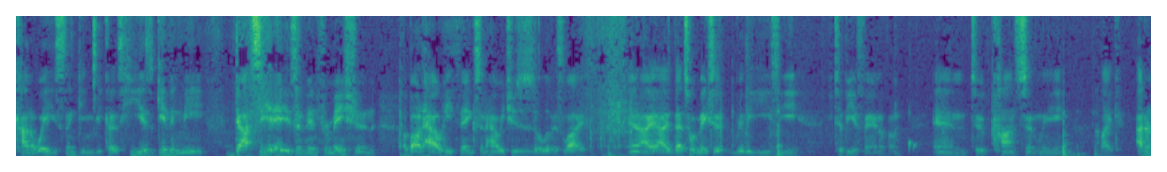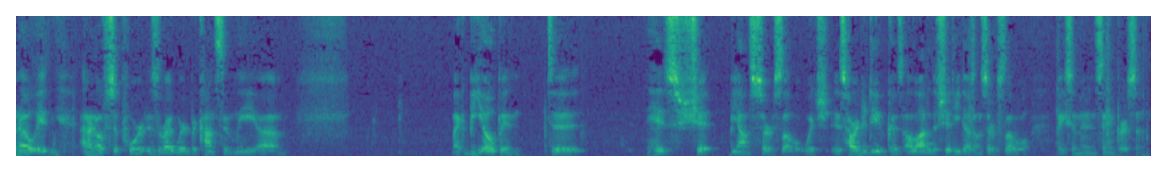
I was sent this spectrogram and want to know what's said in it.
kind of way he's thinking because he has given me dossiers of information about how he thinks and how he chooses to live his life, and I, I that's what makes it really easy to be a fan of him and to constantly like I don't know it I don't know if support is the right word but constantly um, like be open to his shit beyond surface level, which is hard to do because a lot of the shit he does on surface level makes him an insane person.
